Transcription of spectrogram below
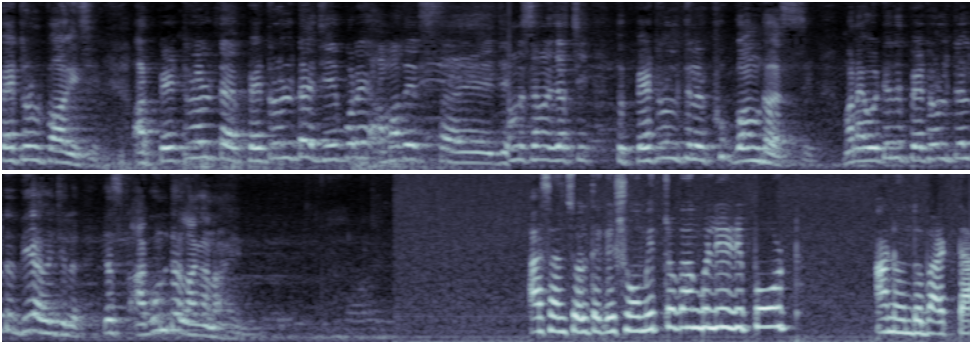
পেট্রোল পাওয়া গেছে। আর পেট্রোলটা পেট্রোলটা যে পরে আমাদের সামনে সামনে যাচ্ছি তো পেট্রোল তেলের খুব গন্ধ আসছে। মানে ওইটাতে পেট্রোল তেলটা দেওয়া হয়েছিল জাস্ট আগুনটা লাগানো হয়নি। আসানসোল থেকে সৌমিত্র গাঙ্গুলির রিপোর্ট আনন্দ বার্তা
